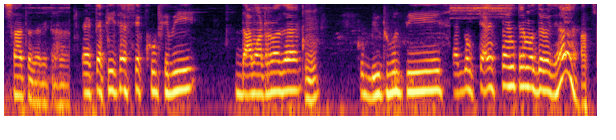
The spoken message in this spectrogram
সাত হাজার এটা হ্যাঁ। একটা পিস আসছে খুব হেভি দাম আঠারো হাজার। খুব বিউটিফুল পিস একদম ট্রান্সপারেন্টের মধ্যে রয়েছে হ্যাঁ। আচ্ছা।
